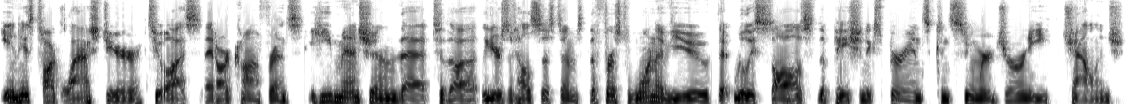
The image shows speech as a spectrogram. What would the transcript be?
in his talk last year to us at our conference, he mentioned that to the leaders of health systems, the first one of you that really solves the patient experience consumer journey challenge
